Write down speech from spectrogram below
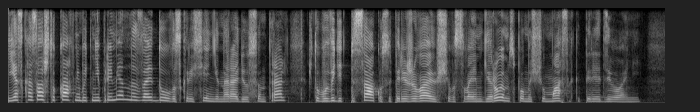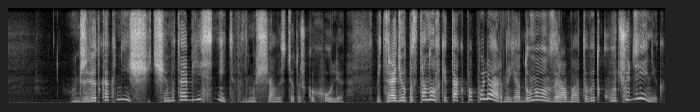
я сказал, что как-нибудь непременно зайду в воскресенье на радио «Централь», чтобы увидеть Писакуса, переживающего своим героем с помощью масок и переодеваний. «Он живет как нищий. Чем это объяснить?» – возмущалась тетушка Хуля. «Ведь радиопостановки так популярны. Я думал, он зарабатывает кучу денег».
